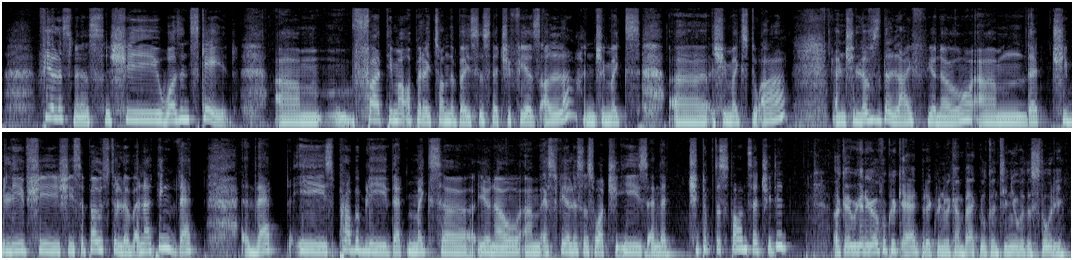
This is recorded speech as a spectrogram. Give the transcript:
fearlessness. She wasn't scared. Um, Fatima operates on the basis that she fears Allah and she makes uh, she makes du'a and she lives the life, you know, um, that she believes she she's supposed to live. And I think that that is probably that makes her, you know, um, as fearless as what she is, and that she took the stance that she did. Okay, we're going to go for a quick ad break. When we come back, we'll continue with the story.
